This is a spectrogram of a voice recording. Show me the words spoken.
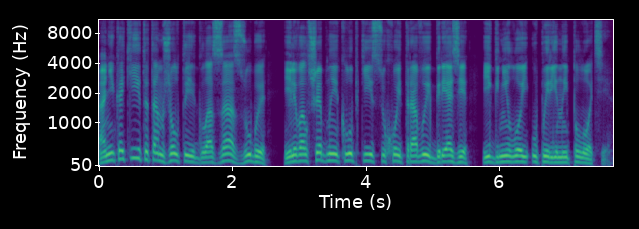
А не какие-то там желтые глаза, зубы или волшебные клубки из сухой травы, грязи и гнилой упыриной плоти.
